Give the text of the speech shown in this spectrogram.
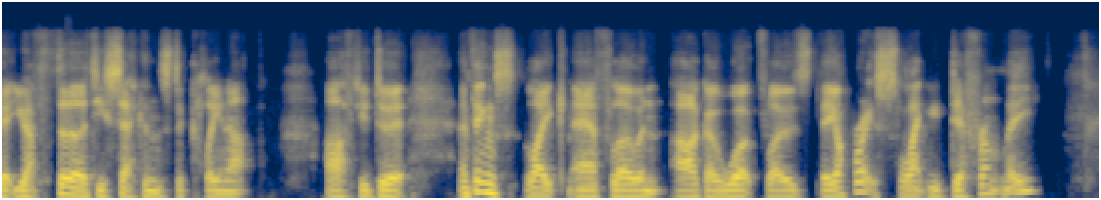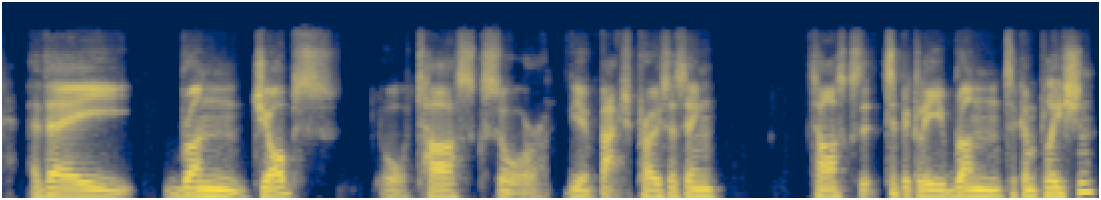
you have 30 seconds to clean up after you do it. And things like Airflow and Argo workflows, they operate slightly differently. They run jobs or tasks or you know batch processing tasks that typically run to completion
